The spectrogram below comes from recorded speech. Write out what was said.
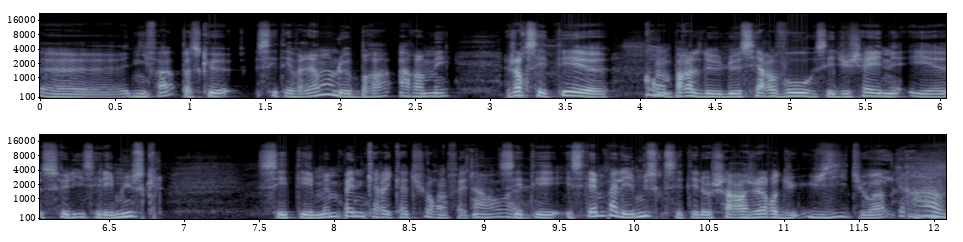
euh, Nifa, parce que c'était vraiment le bras armé. Genre, c'était, euh, quand on parle de le cerveau, c'est du Shane, et ce lit, c'est les muscles. C'était même pas une caricature en fait. Ah ouais. C'était, et c'était même pas les muscles, c'était le chargeur du Uzi, tu vois. C'est grave.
